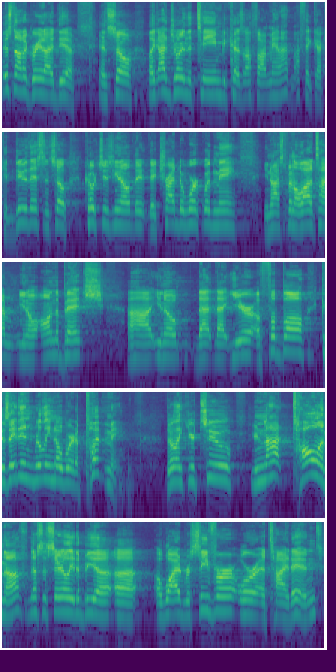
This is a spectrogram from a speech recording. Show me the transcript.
it's not a great idea. And so, like, I joined the team because I thought, man, I, I think I can do this. And so, coaches, you know, they, they tried to work with me. You know, I spent a lot of time, you know, on the bench, uh, you know, that, that year of football because they didn't really know where to put me. They're like, you're too, you're not tall enough necessarily to be a, a, a wide receiver or a tight end.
